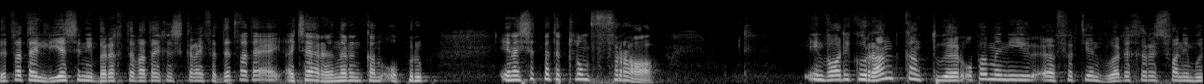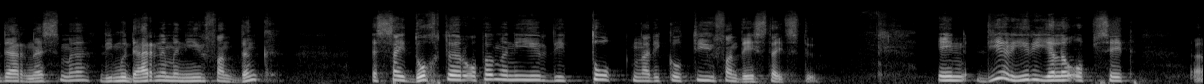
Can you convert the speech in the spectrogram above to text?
dit wat hy lees in die berigte wat hy geskryf het, dit wat hy uit sy herinnering kan oproep en hy sit met 'n klomp vrae. En waar die koerantkantoor op 'n manier 'n verteenwoordiger is van die modernisme, die moderne manier van dink, is sy dogter op 'n manier die tolk na die kultuur van destyds toe. En deur hierdie hele opset uh,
